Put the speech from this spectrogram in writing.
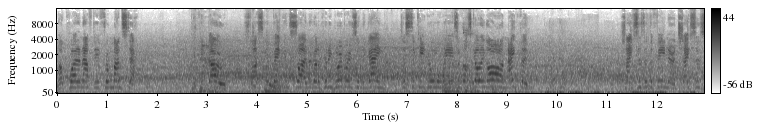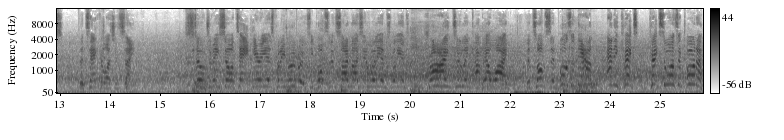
Not quite enough there from Munster. Pick and go. Slicing it back inside. We've got a pretty blue boots in the game. Just to keep you all aware of what's going on. Nathan chases the defender and chases the tackle, I should say. Still Treviso attack. Here he is, pretty blue boots. He pops it inside nicely to Williams. Williams trying to link up out wide. But Thompson pulls it down and he kicks. Kicks towards the corner.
